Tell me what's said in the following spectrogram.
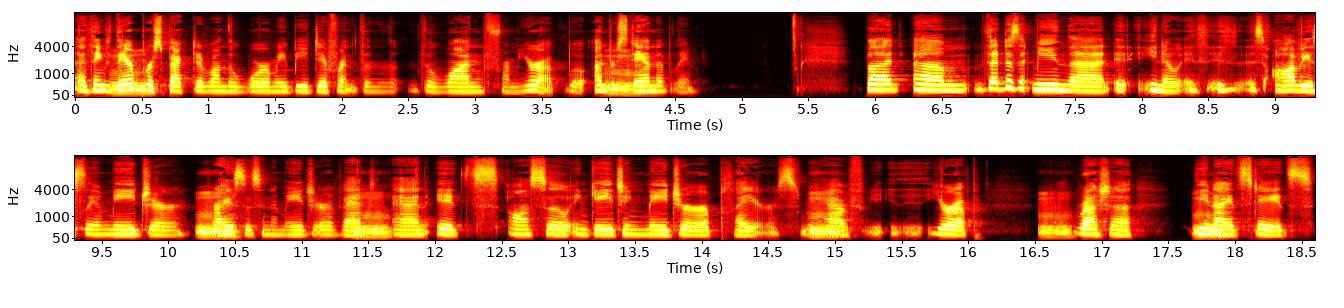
I think mm. their perspective on the war may be different than the one from Europe, understandably. Mm. But um, that doesn't mean that it, you know it's, it's, obviously a major mm. crisis and a major event, mm-hmm. and it's also engaging major players. We mm. have Europe. Russia, the United States.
